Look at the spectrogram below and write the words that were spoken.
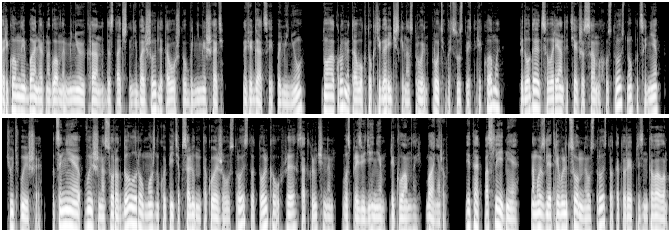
Рекламный баннер на главном меню экрана достаточно небольшой для того, чтобы не мешать навигации по меню. Ну а кроме того, кто категорически настроен против присутствия этой рекламы, предлагаются варианты тех же самых устройств, но по цене чуть выше. По цене выше на 40 долларов можно купить абсолютно такое же устройство, только уже с отключенным воспроизведением рекламных баннеров. Итак, последнее на мой взгляд, революционное устройство, которое презентовала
